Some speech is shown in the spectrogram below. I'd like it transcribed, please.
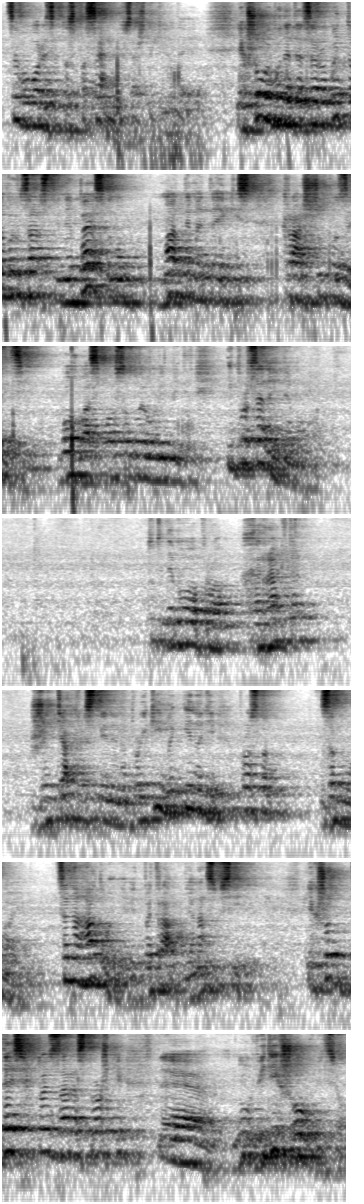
Це говориться до спасення все ж таки людей. Якщо ви будете це робити, то ви в Царстві Небесному матимете якусь кращу позицію. Бог вас по-особливо відмітить. І про це не йде мова. Тут йде мова про характер життя християнина, про який ми іноді просто забуваємо. Це нагадування від Петра для нас усіх. Якщо десь хтось зараз трошки е, ну, відійшов від цього,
